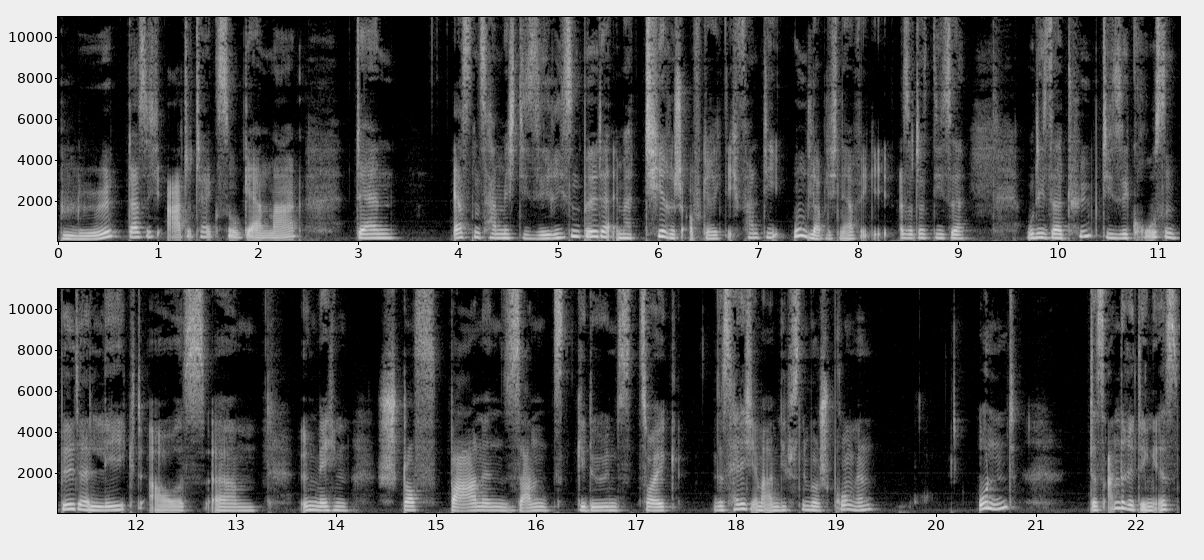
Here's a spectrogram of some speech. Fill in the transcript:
blöd, dass ich Art Attack so gern mag, denn erstens haben mich diese Riesenbilder immer tierisch aufgeregt. Ich fand die unglaublich nervig. Also dass diese, wo dieser Typ diese großen Bilder legt aus ähm, irgendwelchen Stoffbahnen, Sand, Gedöns, Zeug, das hätte ich immer am liebsten übersprungen. Und das andere Ding ist,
